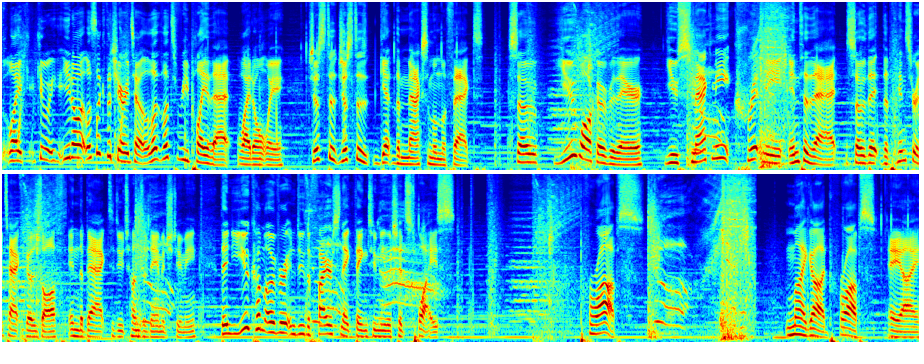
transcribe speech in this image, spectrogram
like, can we, you know what? Let's look at the Chariot. Let, let's replay that. Why don't we? Just to just to get the maximum effect. So you walk over there, you smack me, crit me into that, so that the pincer attack goes off in the back to do tons of damage to me. Then you come over and do the fire snake thing to me, which hits twice. Props. My god, props, AI.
